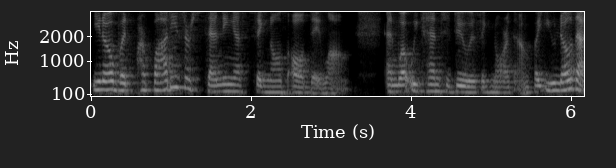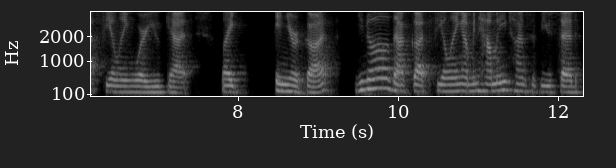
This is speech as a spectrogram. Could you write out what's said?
you know but our bodies are sending us signals all day long and what we tend to do is ignore them but you know that feeling where you get like in your gut you know that gut feeling i mean how many times have you said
